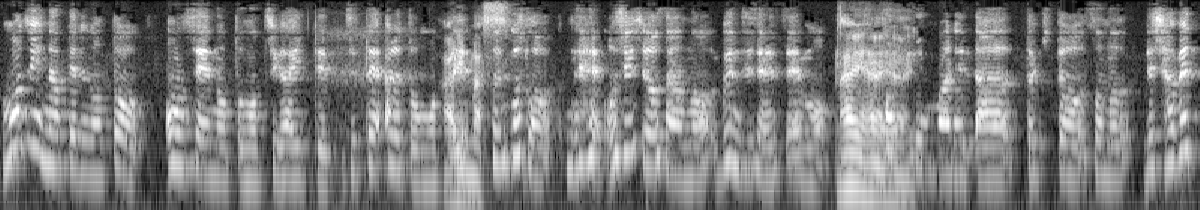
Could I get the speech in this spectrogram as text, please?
文字になってるのと音声のとの違いって絶対あると思ってありますそれこそねお師匠さんの郡司先生もはいはいはい。生まれた時とそので喋っ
